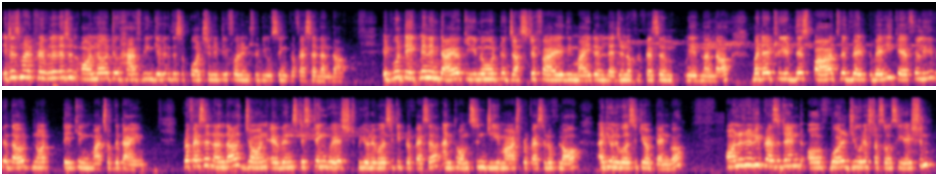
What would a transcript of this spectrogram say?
It is my privilege and honor to have been given this opportunity for introducing Professor Nanda. It would take me an entire keynote to justify the might and legend of Professor Ved Nanda, but I treat this path with very, very carefully without not taking much of the time. Professor Nanda, John Evans Distinguished University Professor and Thompson G. Marsh Professor of Law at University of Denver, Honorary President of World Jurist Association,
